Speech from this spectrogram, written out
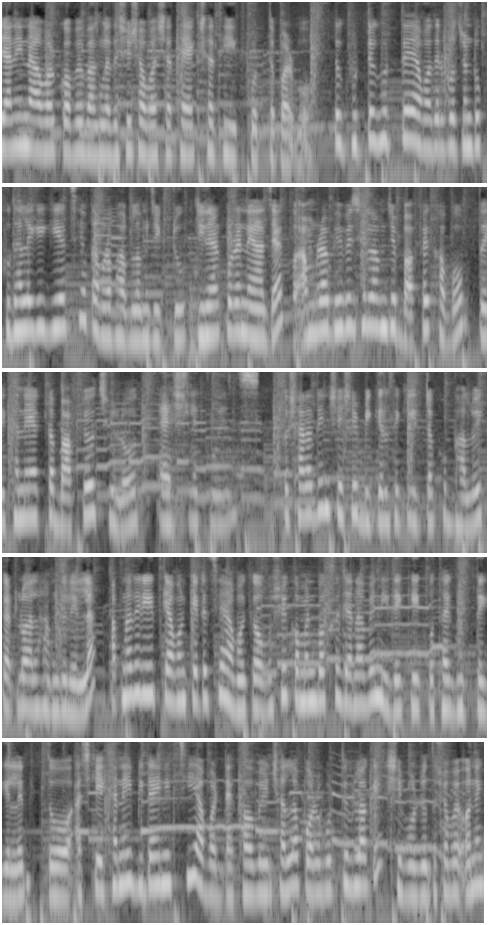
জানি না আবার কবে বাংলাদেশে সবার সাথে একসাথে ঈদ করতে পারব। তো ঘুরতে ঘুরতে আমাদের প্রচণ্ড ক্ষুধা লেগে গিয়েছে তো আমরা ভাবলাম যে একটু ডিনার করে নেওয়া যাক। আমরা ভেবেছিলাম যে বাফে খাব তো এখানে একটা বাফেও ছিল। অ্যাশলে কুইন্স তো সারাদিন শেষে বিকেল থেকে ঈদটা খুব ভালোই কাটলো আলহামদুলিল্লাহ। আপনাদের ঈদ কেমন কেটেছে? আমাকে অবশ্যই কমেন্ট বক্সে জানাবেন ঈদে কে কোথায় ঘুরতে গেলেন। তো আজকে এখানেই বিদায় নিচ্ছি আবার দেখা হবে ইনশাল্লাহ পরবর্তী ব্লগে সে পর্যন্ত সবাই অনেক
